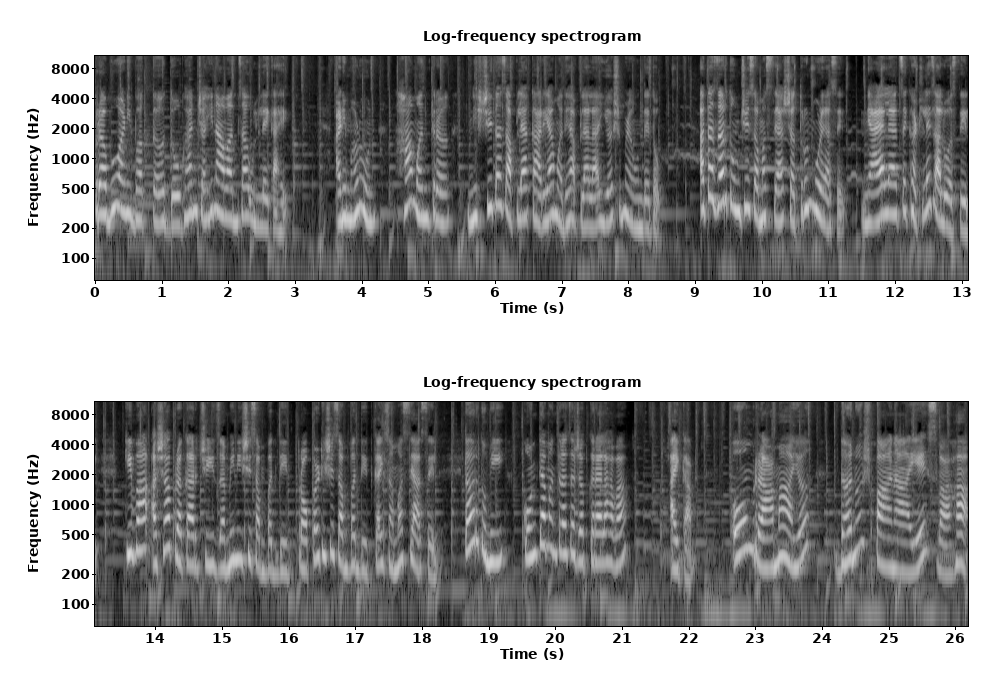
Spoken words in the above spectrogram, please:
प्रभू आणि भक्त दोघांच्याही नावांचा उल्लेख आहे. आणि म्हणून हा मंत्र निश्चितच आपल्या कार्यामध्ये आपल्याला यश मिळवून देतो. आता जर तुमची समस्या शत्रूंमुळे असेल न्यायालयाचे खटले चालू असतील किंवा अशा प्रकारची जमिनीशी संबंधित प्रॉपर्टीशी संबंधित काही समस्या असेल तर तुम्ही कोणत्या मंत्राचा जप करायला हवा? ऐका. ओम रामाय धनुष्पानाये स्वाहा.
